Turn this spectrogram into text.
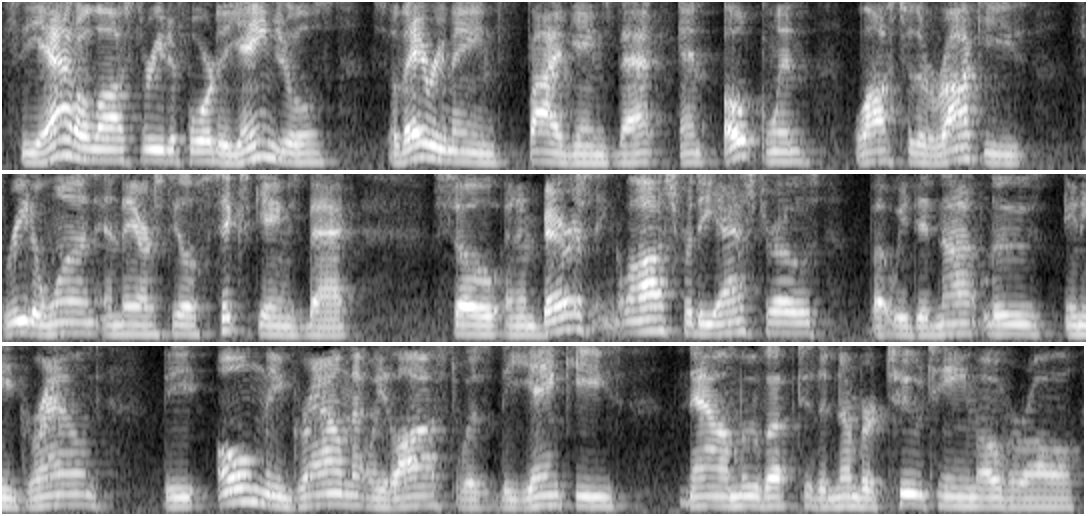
Seattle lost 3 to 4 to the Angels, so they remain 5 games back and Oakland lost to the Rockies 3 to 1 and they are still 6 games back. So an embarrassing loss for the Astros, but we did not lose any ground. The only ground that we lost was the Yankees now move up to the number two team overall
